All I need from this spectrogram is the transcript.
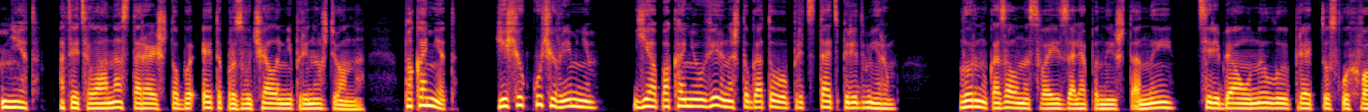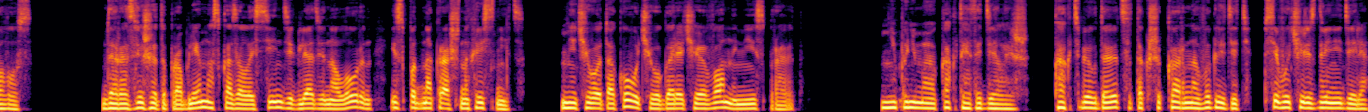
«Нет», — ответила она, стараясь, чтобы это прозвучало непринужденно. «Пока нет. Еще куча времени. Я пока не уверена, что готова предстать перед миром». Лорен указала на свои заляпанные штаны, теребя унылую прядь тусклых волос. «Да разве ж это проблема?» — сказала Синди, глядя на Лорен из-под накрашенных ресниц. «Ничего такого, чего горячая ванна не исправит». «Не понимаю, как ты это делаешь? Как тебе удается так шикарно выглядеть всего через две недели?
